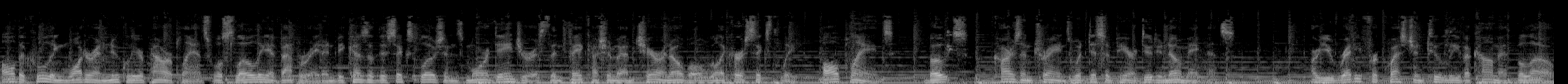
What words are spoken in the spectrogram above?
all the cooling water and nuclear power plants will slowly evaporate and because of this explosions more dangerous than Fukushima and Chernobyl will occur sixthly, all planes, boats, cars and trains would disappear due to no maintenance. Are you ready for question 2 leave a comment below.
